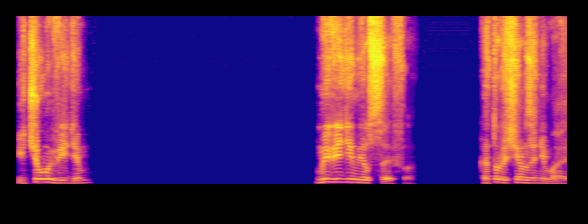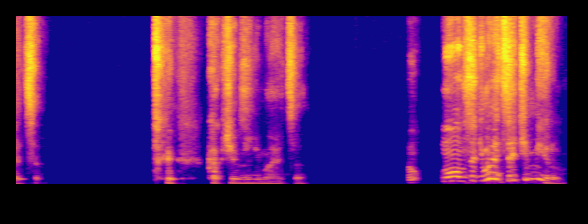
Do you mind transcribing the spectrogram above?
И что мы видим? Мы видим Иосифа, который чем занимается? Как чем занимается? Ну, ну, он занимается этим миром.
